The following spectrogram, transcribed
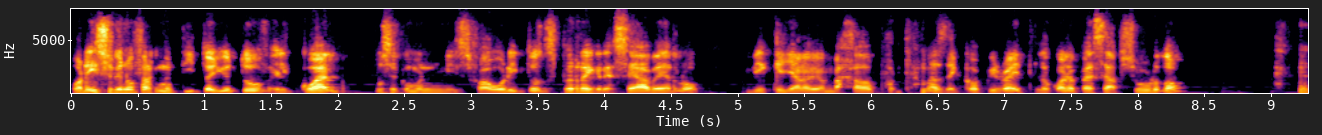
Por ahí subí un fragmentito a YouTube, el cual puse como en mis favoritos. Después regresé a verlo vi que ya lo habían bajado por temas de copyright, lo cual me parece absurdo.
